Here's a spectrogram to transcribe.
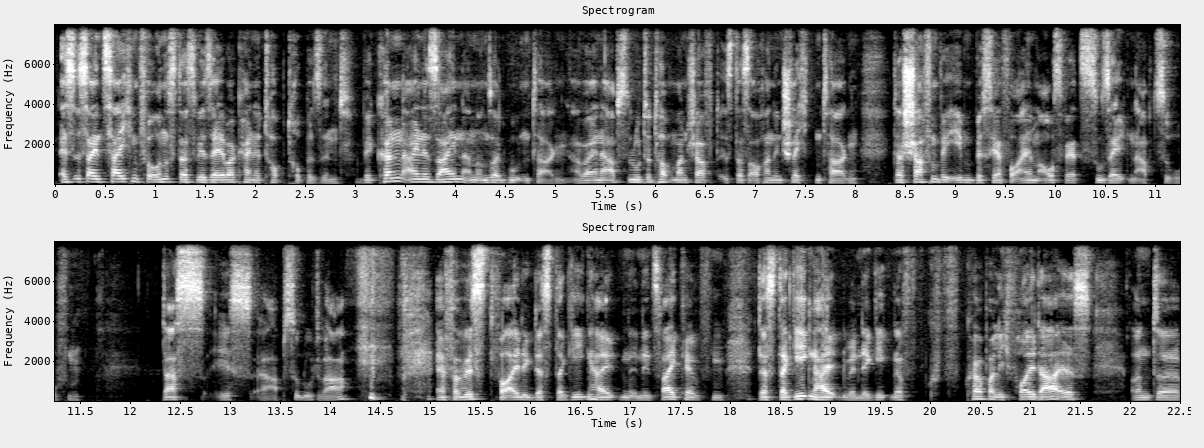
Es ist ein Zeichen für uns, dass wir selber keine Top-Truppe sind. Wir können eine sein an unseren guten Tagen, aber eine absolute Top-Mannschaft ist das auch an den schlechten Tagen. Das schaffen wir eben bisher vor allem auswärts zu selten abzurufen. Das ist äh, absolut wahr. er vermisst vor allen Dingen das Dagegenhalten in den Zweikämpfen, das Dagegenhalten, wenn der Gegner körperlich voll da ist. Und äh,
